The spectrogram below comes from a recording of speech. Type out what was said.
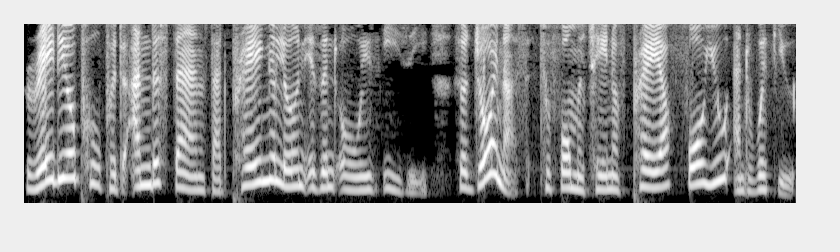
Radio Pulpit understands that praying alone isn't always easy. So join us to form a chain of prayer for you and with you.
